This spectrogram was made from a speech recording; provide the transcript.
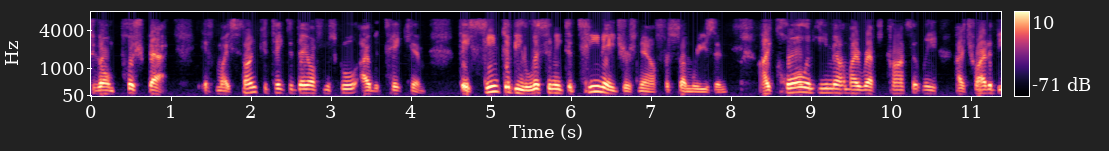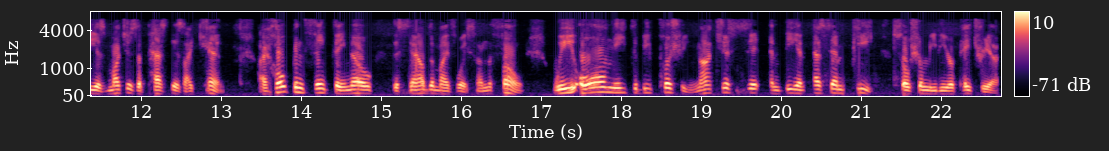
to go and push back. If my son could take the day off from school, I would take him. They seem to be listening to teenagers now for some reason. I call and email my reps constantly. I try to be as much as a pest as I can. I hope and think they know the sound of my voice on the phone. We all need to be pushing, not just sit and be an SMP, social media or patriot.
